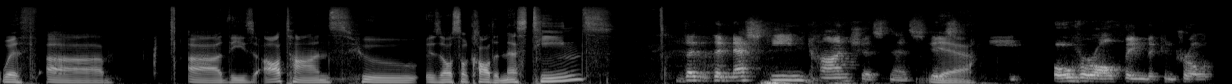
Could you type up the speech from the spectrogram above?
with uh uh these autons who is also called the Nestenes the the Nestene consciousness is yeah the overall thing that control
